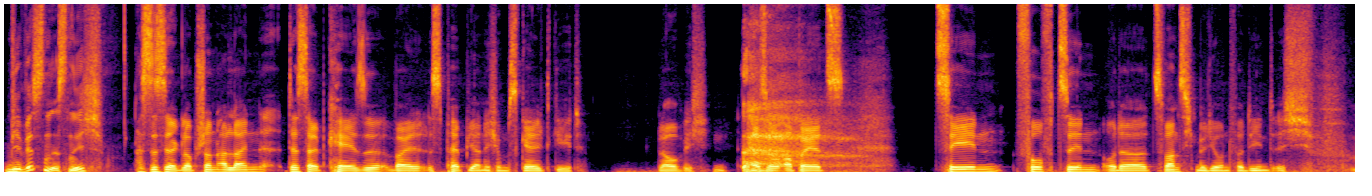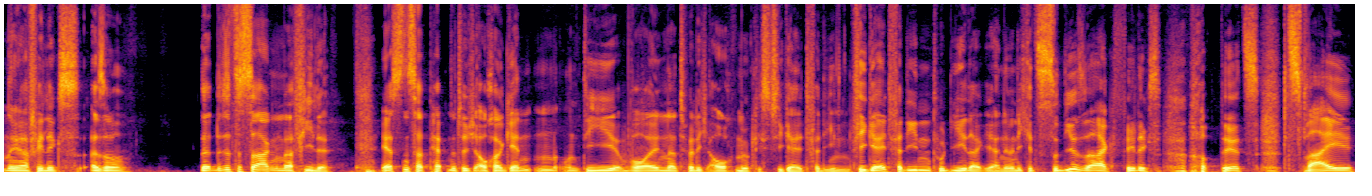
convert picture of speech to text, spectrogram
Wir wissen es nicht. Das ist ja, glaube ich, schon allein deshalb Käse, weil es Pep ja nicht ums Geld geht. Glaube ich. Also, ob er jetzt 10, 15 oder 20 Millionen verdient, ich. Naja, Felix, also das, sagen immer viele. Erstens hat Pep natürlich auch Agenten und die wollen natürlich auch möglichst viel Geld verdienen. Viel Geld verdienen tut jeder gerne. Wenn ich jetzt zu dir sage, Felix, ob du jetzt zwei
